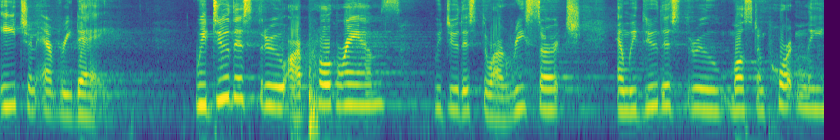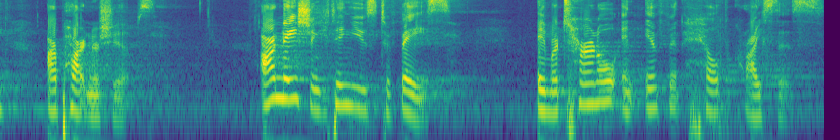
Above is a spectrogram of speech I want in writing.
each and every day. We do this through our programs, we do this through our research, and we do this through, most importantly, our partnerships. Our nation continues to face a maternal and infant health crisis,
